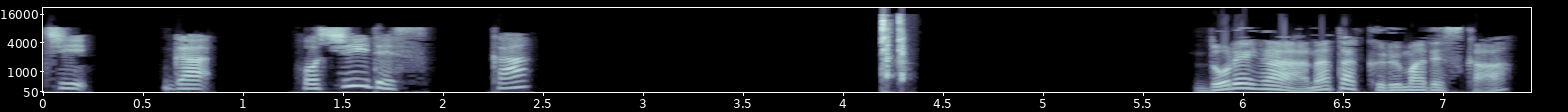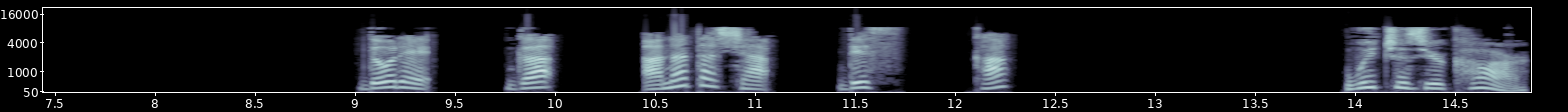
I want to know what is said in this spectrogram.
ちが欲しいですか？どれがあなた車ですか？どれがあなた車です。か Which is your car?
